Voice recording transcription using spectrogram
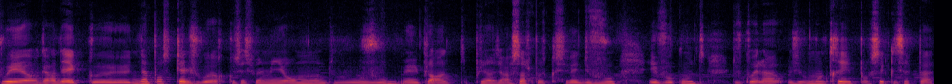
pouvez regarder avec euh, n'importe quel joueur, que ce soit le meilleur au monde ou vous. Mais plus, intéressant, je pense que ça va être vous et vos comptes. Donc voilà, je vais vous montrer pour ceux qui ne savent pas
